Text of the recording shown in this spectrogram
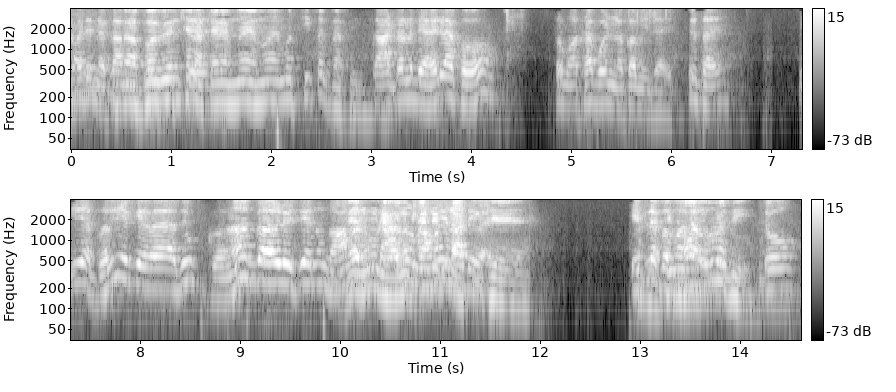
બધી નકામી. છે. અત્યારે એમને એમાં એમાં ચિત્ત જ નથી. કાર્ટર ને બેહાડી રાખો તો માથાકૂટ નકામી જાય. શું થાય? એ અભવ્ય કહેવાય. હજુ ઘણા ગાળે છે એનું નામ જ- જ એટલું ભગવાન નથી. તો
